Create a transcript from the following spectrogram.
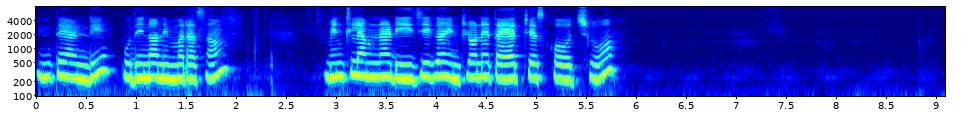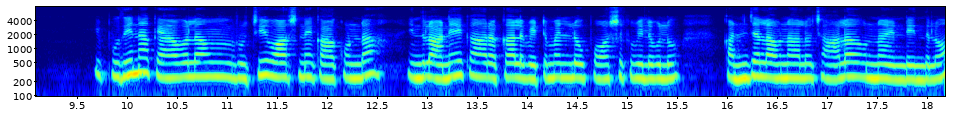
ఇంతే అండి పుదీనా నిమ్మరసం. మింట్ లెమనడ్ ఈజీగా ఇంట్లోనే తయారు చేసుకోవచ్చు. ఈ పుదీనా కేవలం రుచి వాసనే కాకుండా ఇందులో అనేక రకాల విటమిన్లు పోషక విలువలు ఖనిజ లవణాలు చాలా ఉన్నాయండి ఇందులో.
